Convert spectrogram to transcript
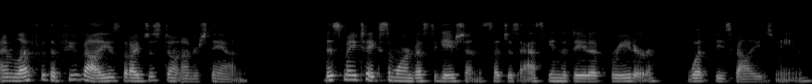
I'm left with a few values that I just don't understand. This may take some more investigation, such as asking the data creator what these values mean.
